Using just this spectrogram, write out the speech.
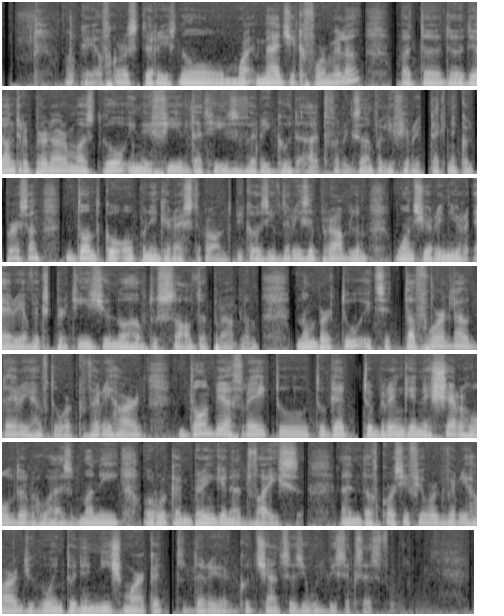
Okay, of course, there is no ma- magic formula, but uh, the, the entrepreneur must go in a field that he is very good at. For example, if you're a technical person, don't go opening a restaurant because if there is a problem, once you're in your area of expertise, you know how to solve the problem. Number two, it's a tough world out there. You have to work very hard. Don't be afraid to, to get to bring in a shareholder who has money or who can bring in advice. And of course, if you work very hard, you go into the niche market there are good chances you will be successful.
